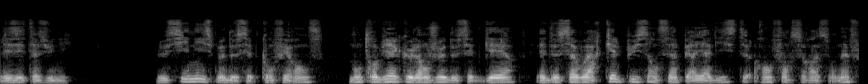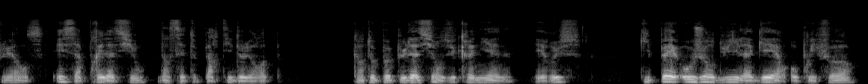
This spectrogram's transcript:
les États-Unis. Le cynisme de cette conférence montre bien que l'enjeu de cette guerre est de savoir quelle puissance impérialiste renforcera son influence et sa prédation dans cette partie de l'Europe. Quant aux populations ukrainiennes et russes, qui paient aujourd'hui la guerre au prix fort,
